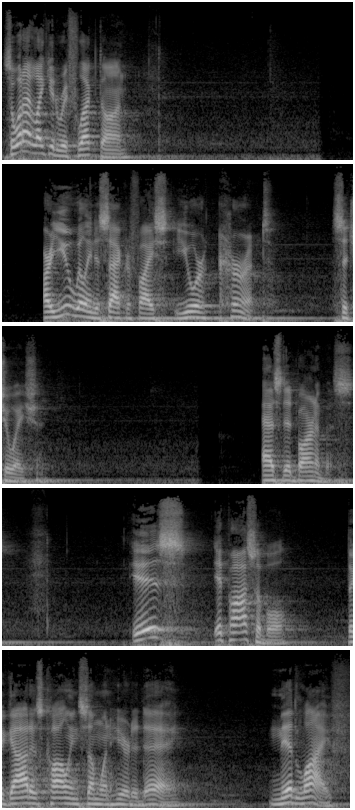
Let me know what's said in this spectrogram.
So, what I'd like you to reflect on Are you willing to sacrifice your current situation? As did Barnabas. Is it possible that God is calling someone here today, midlife,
